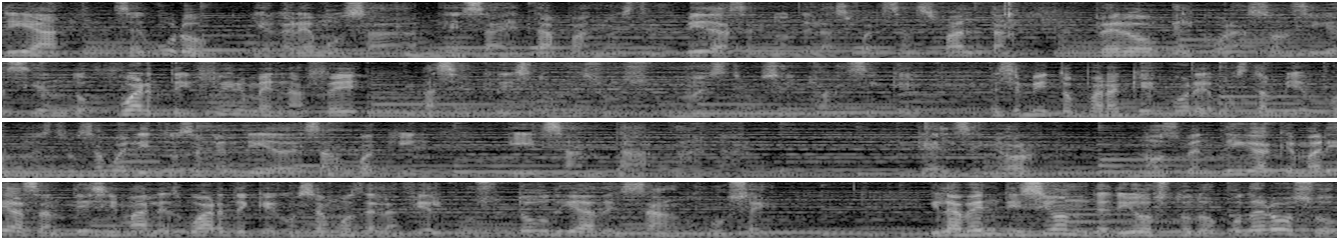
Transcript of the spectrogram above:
día seguro llegaremos a esa etapa en nuestras vidas en donde las fuerzas faltan, pero el corazón sigue siendo fuerte y firme en la fe hacia Cristo Jesús nuestro Señor. Así que les invito para que oremos también por nuestros abuelitos en el día de San Joaquín y Santa Ana. Que el Señor nos bendiga, que María Santísima les guarde y que gocemos de la fiel custodia de San José. Y la bendición de Dios Todopoderoso,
